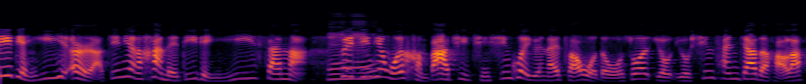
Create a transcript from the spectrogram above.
低点一一二啊，今天的汉雷低点一一三嘛，所以今天我也很霸气，请新会员来找我的，我说有有新参加的，好了，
